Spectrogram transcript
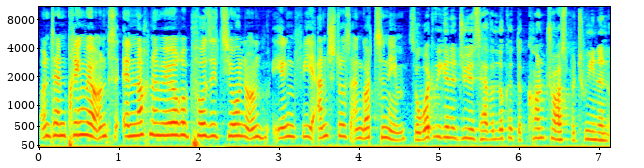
und dann bringen wir uns in noch eine höhere Position, um irgendwie Anstoß an Gott zu nehmen. So what we're going to do is have a look at the contrast between an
